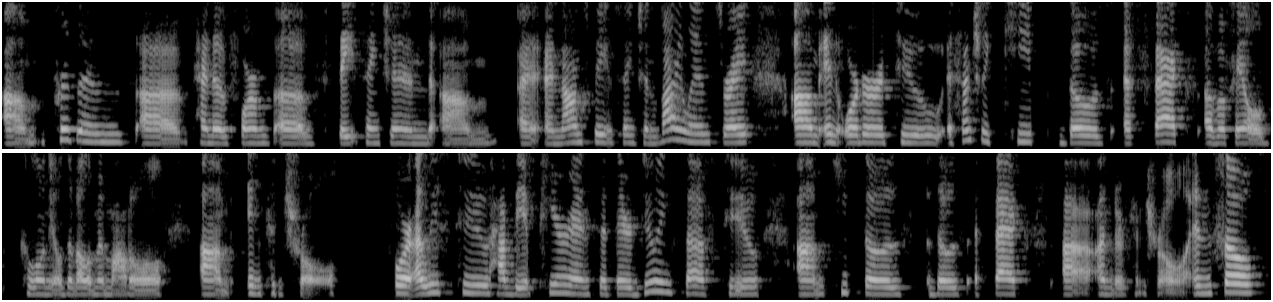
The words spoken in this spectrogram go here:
um, prisons, uh, kind of forms of state sanctioned um, and, non-state sanctioned violence, right? Um, in order to essentially keep those effects of a failed colonial development model um, in control, or at least to have the appearance that they're doing stuff to um, keep those those effects uh, under control. And so,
